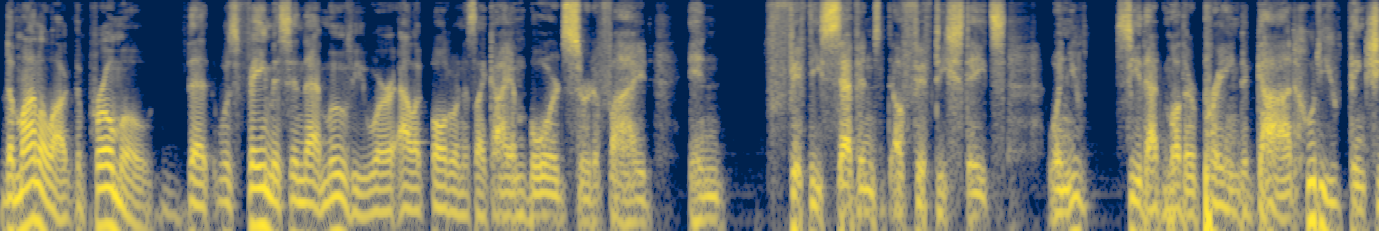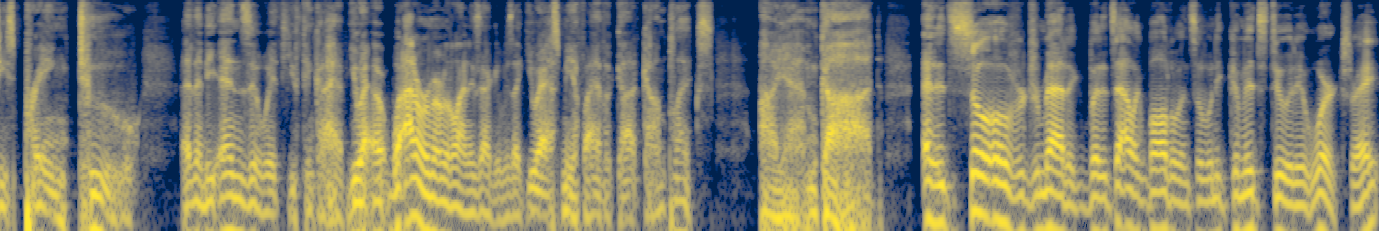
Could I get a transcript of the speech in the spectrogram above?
the monologue, the promo that was famous in that movie where Alec Baldwin is like, I am board certified in 57 of 50 states. When you see that mother praying to God, who do you think she's praying to? And then he ends it with, "You think I have you?" Uh, well, I don't remember the line exactly. It was like, "You asked me if I have a God complex. I am God." And it's so over dramatic, but it's Alec Baldwin, so when he commits to it, it works, right?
